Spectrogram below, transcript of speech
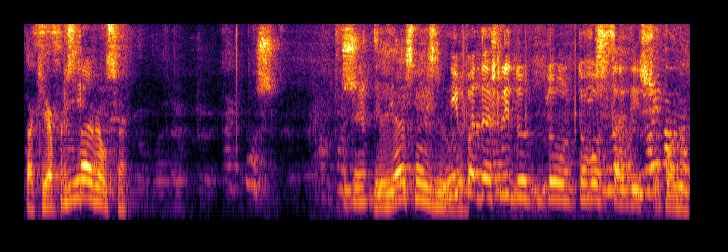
Так я представился. Подождите, Я ясно не подошли до, до того стадии еще. Понял.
